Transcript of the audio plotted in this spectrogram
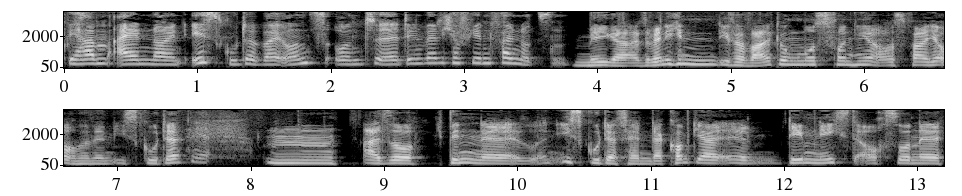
wir haben einen neuen E-Scooter bei uns und äh, den werde ich auf jeden Fall nutzen. Mega. Also wenn ich in die Verwaltung muss von hier aus, fahre ich auch immer mit dem E-Scooter. Ja. Mm, also ich bin äh, so ein E-Scooter-Fan. Da kommt ja äh, demnächst auch so eine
